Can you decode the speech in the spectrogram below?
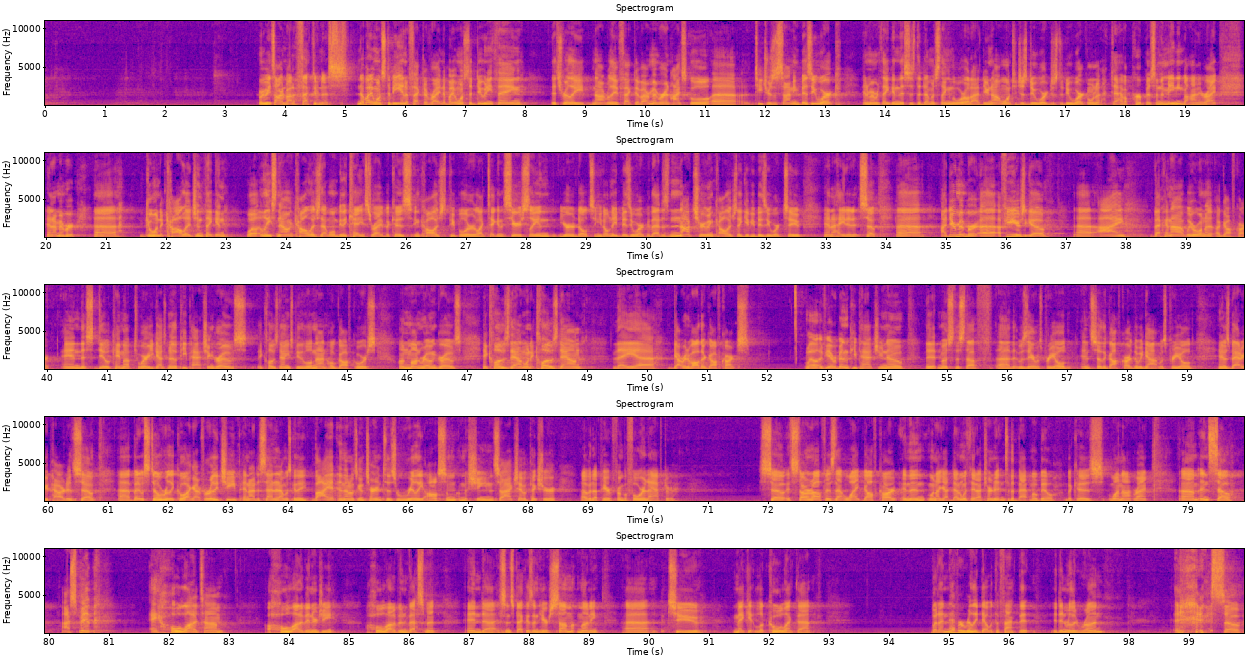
going to be talking about effectiveness. Nobody wants to be ineffective, right? Nobody wants to do anything that's really not really effective. I remember in high school, uh, teachers assigning busy work and I remember thinking, this is the dumbest thing in the world. I do not want to just do work just to do work. I want to have a purpose and a meaning behind it, right? And I remember uh, going to college and thinking, well, at least now in college, that won't be the case, right? Because in college, people are like taking it seriously and you're adults and you don't need busy work. But that is not true. In college, they give you busy work too, and I hated it. So uh, I do remember uh, a few years ago, uh, I Becca and I, we were on a, a, golf cart, and this deal came up to where you guys know the Pea Patch in Groves. It closed down. It used to be the little nine-hole golf course on Monroe and Groves. It closed down. When it closed down, they uh, got rid of all their golf carts. Well, if you ever been to the Pea Patch, you know that most of the stuff uh, that was there was pretty old, and so the golf cart that we got was pretty old, and it was battery powered. And so, uh, but it was still really cool. I got it for really cheap, and I decided I was going to buy it, and then I was going to turn it into this really awesome machine. And so I actually have a picture of it up here from before and after. So it started off as that white golf cart, and then when I got done with it, I turned it into the Batmobile because why not, right? Um, and so I spent a whole lot of time, a whole lot of energy, a whole lot of investment, and uh, since Becca's in here, some money uh, to make it look cool like that. But I never really dealt with the fact that it didn't really run. so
